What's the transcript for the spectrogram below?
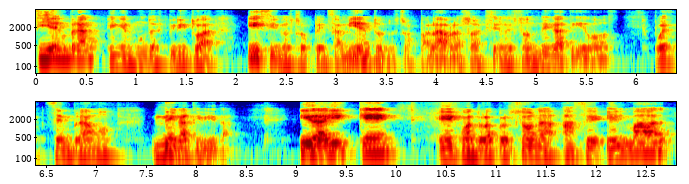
siembran en el mundo espiritual. Y si nuestros pensamientos, nuestras palabras o acciones son negativos, pues sembramos negatividad. Y de ahí que eh, cuando la persona hace el mal,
